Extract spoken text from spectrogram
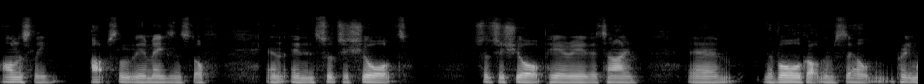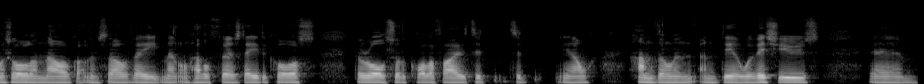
honestly absolutely amazing stuff, in in such a short such a short period of time. Um, they've all got themselves pretty much all of them now have got themselves a mental health first aider course they're all sort of qualified to, to you know handle and, and deal with issues. Um,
